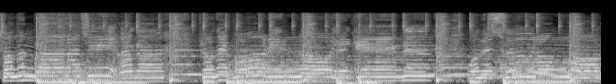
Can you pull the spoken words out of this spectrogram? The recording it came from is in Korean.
더는 바라지 않아 변해버린 너에게는 원할수록 멀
